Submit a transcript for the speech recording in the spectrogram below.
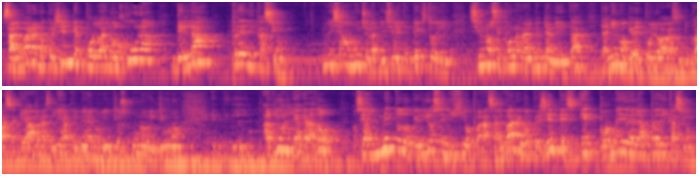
salvar a los creyentes por la locura de la predicación me llama mucho la atención este texto y si uno se pone realmente a meditar, te animo a que después lo hagas en tu casa, que abras, leas 1 Corintios 1:21. A Dios le agradó. O sea, el método que Dios eligió para salvar a los creyentes es por medio de la predicación.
